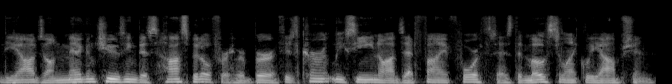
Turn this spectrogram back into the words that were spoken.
the odds on Meghan choosing this hospital for her birth is currently seen odds at 5 fourths as the most likely option.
